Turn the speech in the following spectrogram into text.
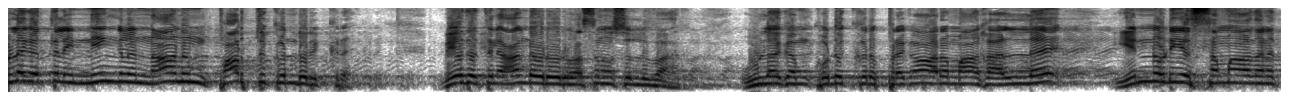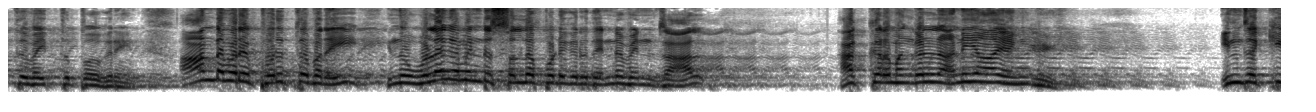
உலகத்தில் நீங்களும் நானும் பார்த்து கொண்டிருக்கிறேன். வேதத்தில் ஆண்டவர் ஒரு வசனம் சொல்லுவார் உலகம் கொடுக்கிற பிரகாரமாக அல்ல என்னுடைய சமாதானத்தை வைத்து போகிறேன். ஆண்டவரை பொறுத்தவரை இந்த உலகம் என்று சொல்லப்படுகிறது என்னவென்றால் அக்கிரமங்கள் அநியாயங்கள். இன்றைக்கு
